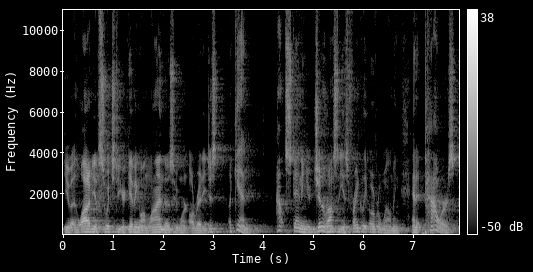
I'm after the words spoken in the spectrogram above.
you've, a lot of you have switched to your giving online, those who weren't already. Just again, outstanding. Your generosity is frankly overwhelming, and it powers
